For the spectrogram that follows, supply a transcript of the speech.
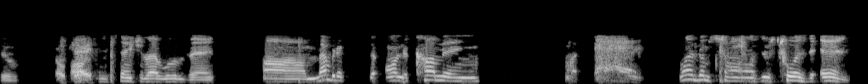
too. Okay. off the level event. Um, remember the, the on the coming, dang, one of them songs. It was towards the end.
